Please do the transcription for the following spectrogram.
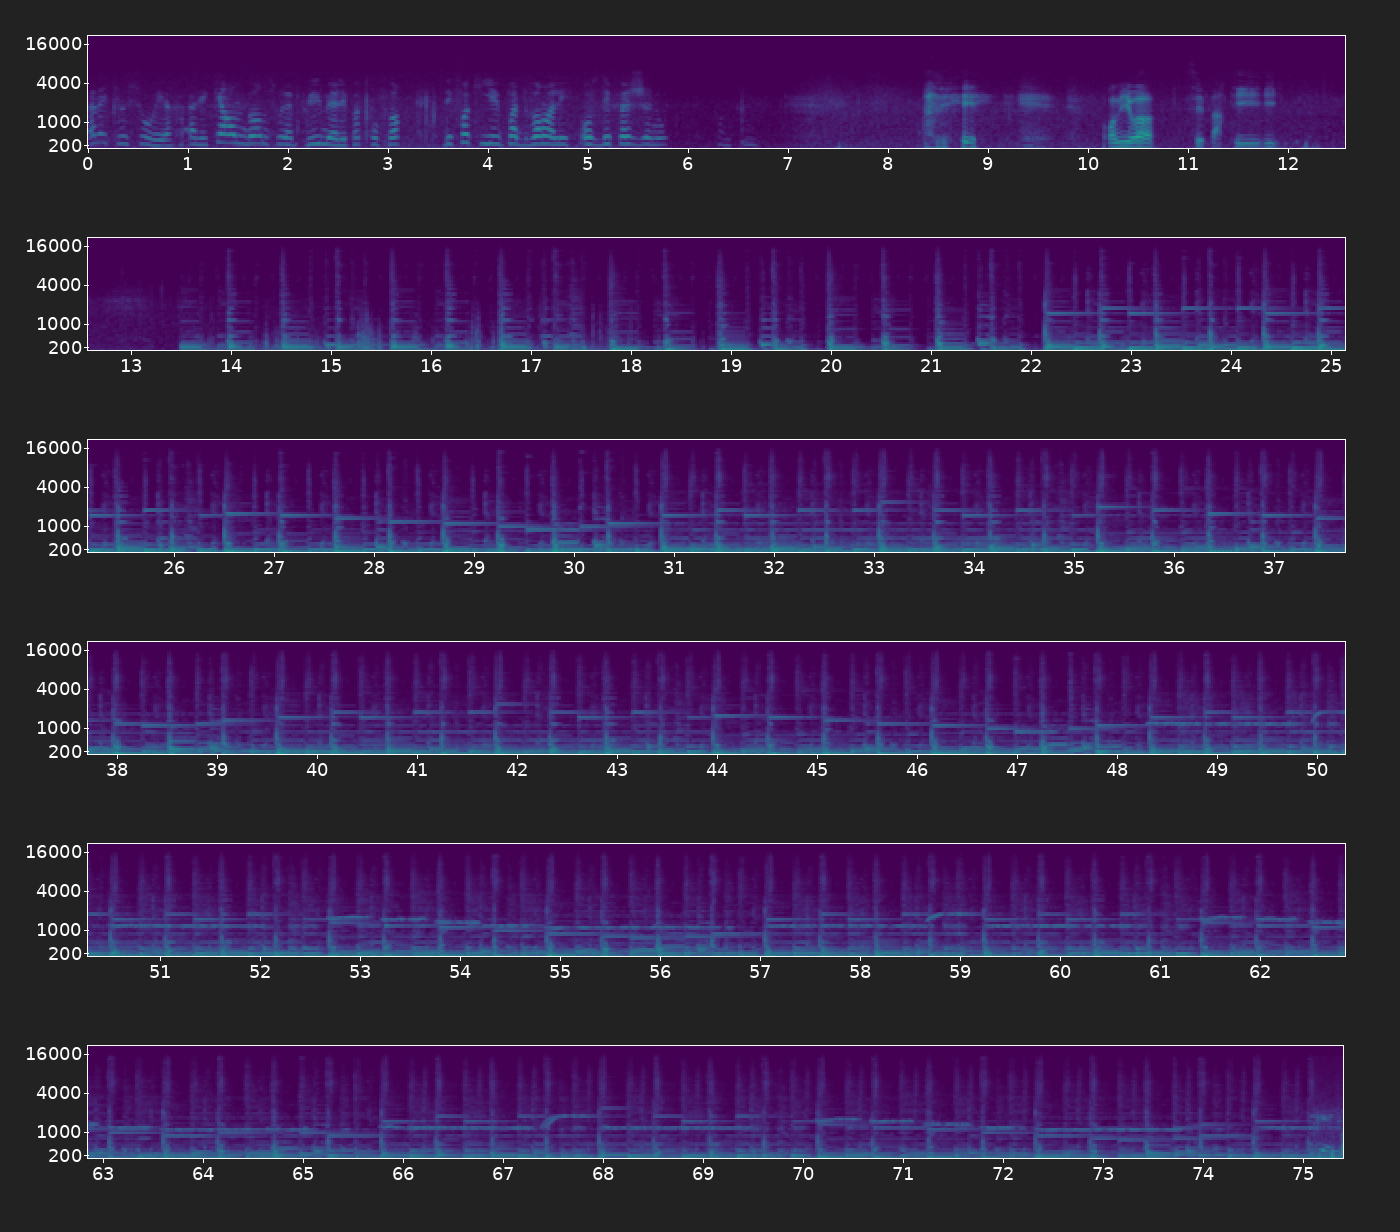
Avec le sourire. Allez, 40 bornes sous la pluie, mais elle n'est pas trop forte. Des fois qu'il n'y ait pas de vent, allez, on se dépêche, Jeannot. Allez, on y va, c'est parti.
